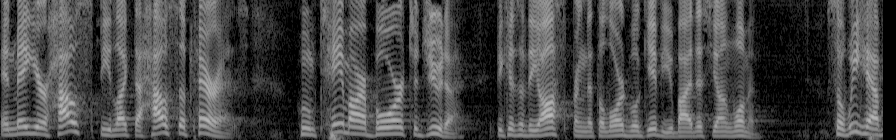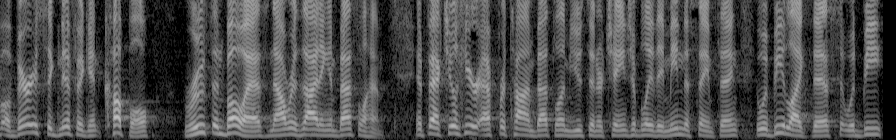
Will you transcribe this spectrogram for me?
And may your house be like the house of Perez, whom Tamar bore to Judah, because of the offspring that the Lord will give you by this young woman. So we have a very significant couple, Ruth and Boaz, now residing in Bethlehem. In fact, you'll hear Ephratah and Bethlehem used interchangeably. They mean the same thing. It would be like this it would be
